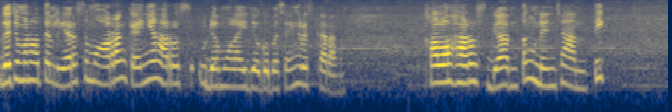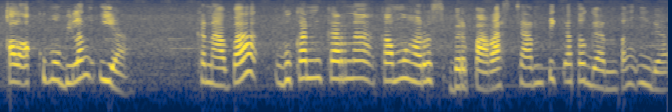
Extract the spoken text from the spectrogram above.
Nggak cuma hotelier semua orang kayaknya harus udah mulai jago bahasa Inggris sekarang. Kalau harus ganteng dan cantik kalau aku mau bilang iya. Kenapa? Bukan karena kamu harus berparas cantik atau ganteng enggak.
